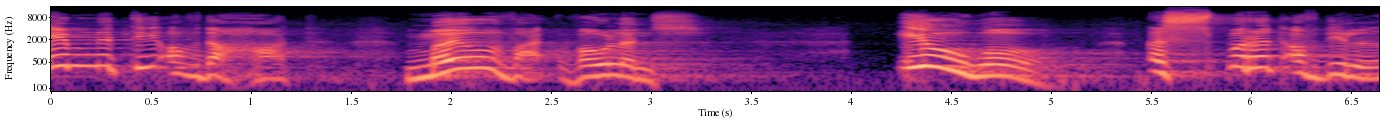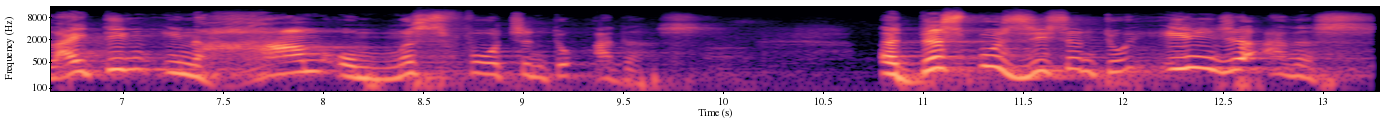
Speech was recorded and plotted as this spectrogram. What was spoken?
enmity of the heart, malevolence, ill will, a spirit of delighting in harm or misfortune to others, a disposition to injure others,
